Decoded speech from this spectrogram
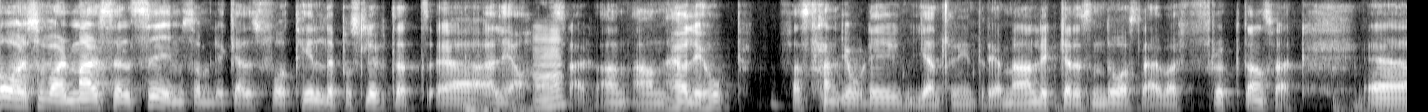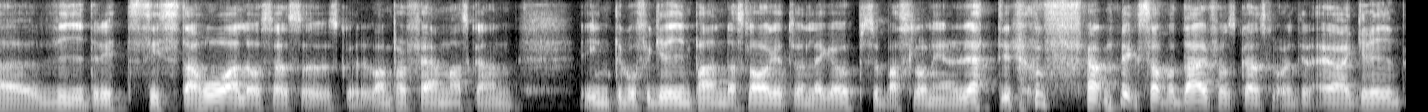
Och så var det Marcel Sim som lyckades få till det på slutet. Eh, eller ja, Mm. Han, han höll ihop. Fast han gjorde ju egentligen inte det. Men han lyckades ändå. Sådär. Det var fruktansvärt eh, vidrigt sista hål. Och så, så skulle det vara en par femma. Ska han inte gå för green på andra slaget utan lägga upp så bara slå ner den rätt i ruffen. Liksom. Och därifrån ska han slå den till en ögrin.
